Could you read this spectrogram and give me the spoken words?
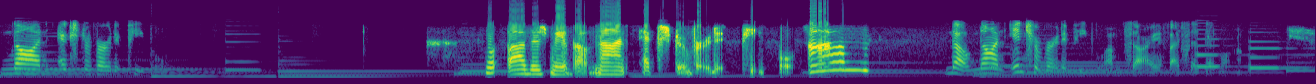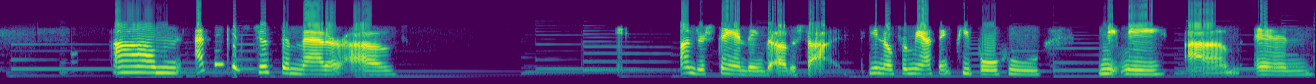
non extroverted people? What bothers me about non extroverted people? Um, no, non-introverted people. I'm sorry if I said that wrong. Um, I think it's just a matter of understanding the other side. You know, for me, I think people who meet me um, and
